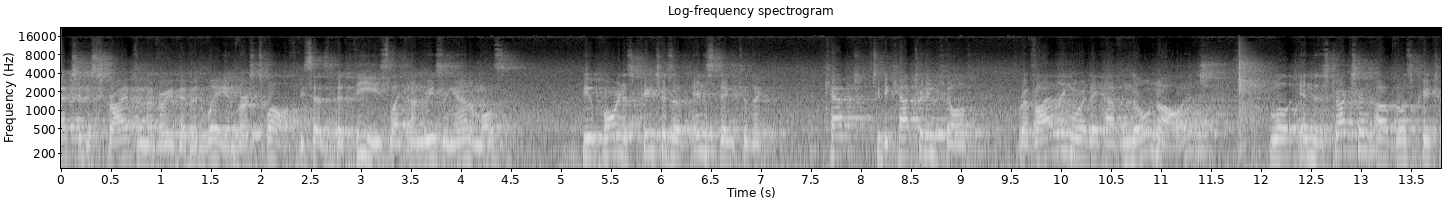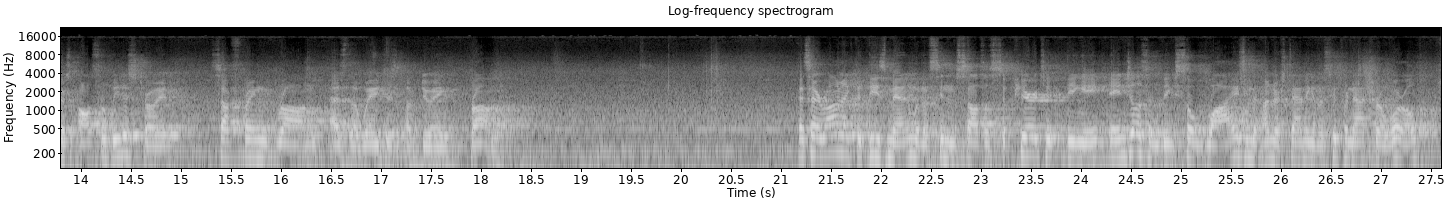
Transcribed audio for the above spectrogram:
actually describes them in a very vivid way in verse 12. He says, But these, like unreasoning animals, be born as creatures of instinct to, the cap- to be captured and killed, reviling where they have no knowledge, will in the destruction of those creatures also be destroyed, suffering wrong as the wages of doing wrong. It's ironic that these men would have seen themselves as superior to being angels and being so wise in their understanding of the supernatural world,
